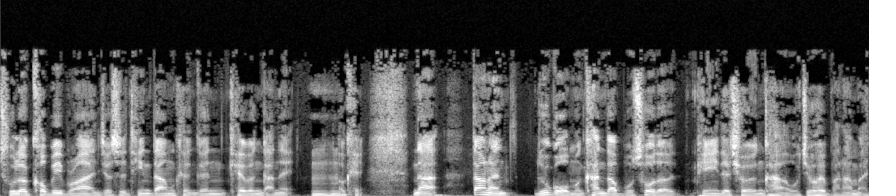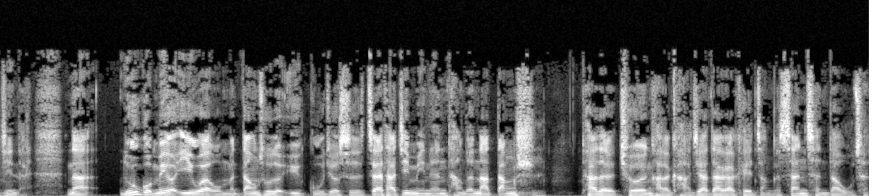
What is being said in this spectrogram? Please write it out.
除了 Kobe Bryant，就是 Tim Duncan 跟 Kevin Garnett。嗯哼 OK，那当然，如果我们看到不错的、便宜的球员卡，我就会把它买进来。那如果没有意外，我们当初的预估就是在他进名人堂的那当时，他的球员卡的卡价大概可以涨个三成到五成。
